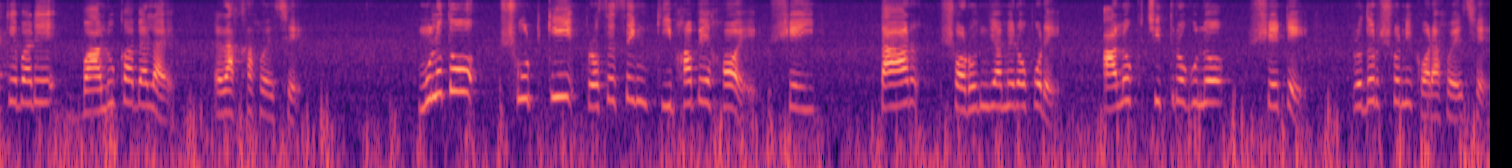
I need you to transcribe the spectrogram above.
একেবারে বালুকা বেলায় রাখা হয়েছে। মূলত শুটকি প্রসেসিং কীভাবে হয় সেই তার সরঞ্জামের ওপরে আলোকচিত্রগুলো সেটে প্রদর্শনী করা হয়েছে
